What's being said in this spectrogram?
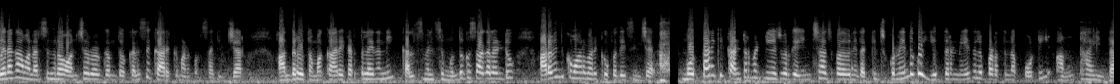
జనగామ నరసింహరావు అనుచరవర్గంతో కలిసి కార్యక్రమాన్ని కొనసాగించారు. అందరూ తమ కార్యకర్తలైనని కలిసిమెలిసి ముందుకు సాగాలంటూ అరవింద్ కుమార్ వారికి ఉపదేశించారు. మొత్తానికి కంటర్మెంట్ నియోజకవర్గ ఇన్ఛార్జ్ పదవిని దక్కించుకునేందుకు ఇద్దరు నేతలు పడుతున్న పోటీ అంతా ఇంత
